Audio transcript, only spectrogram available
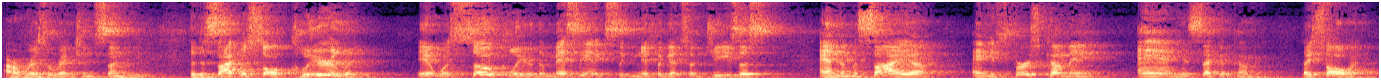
our Resurrection Sunday. The disciples saw clearly it was so clear the messianic significance of Jesus and the Messiah and his first coming and his second coming. They saw it.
